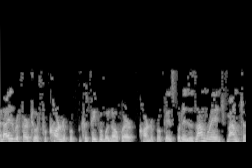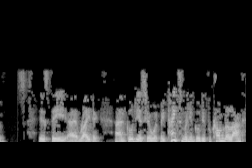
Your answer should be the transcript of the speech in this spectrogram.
and I'll refer to it for Corner Brook because people will know where Corner Brook is, but it is Long Range Mountain is the uh, riding. And Gudie is here with me. Thanks a million, Gudie, for coming along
